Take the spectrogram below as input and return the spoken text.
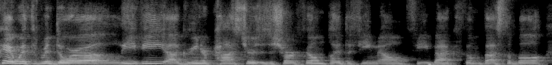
Okay, with Redora Levy, uh, Greener Pastures is a short film played at the Female Feedback Film Festival.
